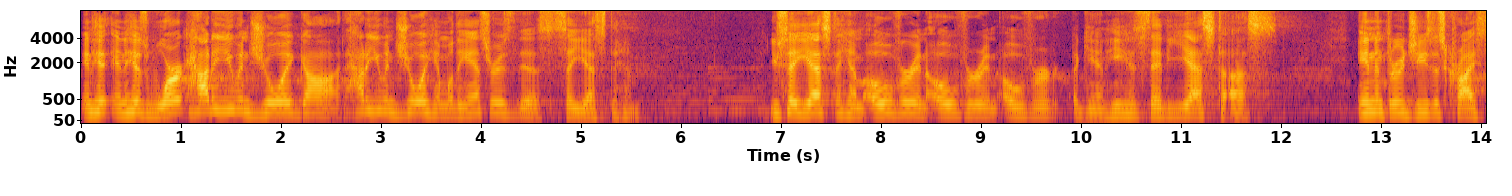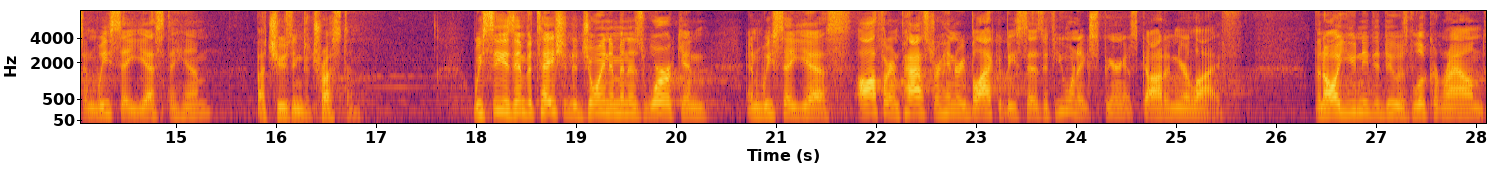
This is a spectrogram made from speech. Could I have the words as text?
in, his, in His work, how do you enjoy God? How do you enjoy Him? Well, the answer is this say yes to Him. You say yes to Him over and over and over again. He has said yes to us in and through Jesus Christ, and we say yes to Him by choosing to trust Him. We see His invitation to join Him in His work, and, and we say yes. Author and pastor Henry Blackaby says if you want to experience God in your life, then all you need to do is look around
